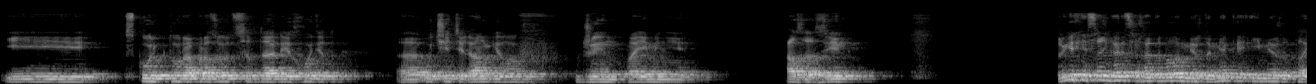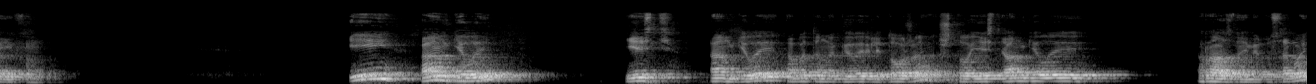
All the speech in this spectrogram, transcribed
и скульптура образуется, далее ходит э, учитель ангелов джин по имени Азазиль. В других источниках говорится, что это было между Меккой и между Таифом. И ангелы, есть ангелы, об этом мы говорили тоже, что есть ангелы разные между собой,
